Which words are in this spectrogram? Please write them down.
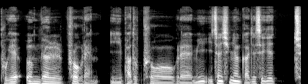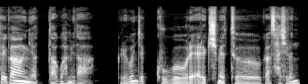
북의 은별 프로그램, 이 바둑 프로그램이 2010년까지 세계 최강이었다고 합니다. 그리고 이제 구글의 에릭 슈미트가 사실은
